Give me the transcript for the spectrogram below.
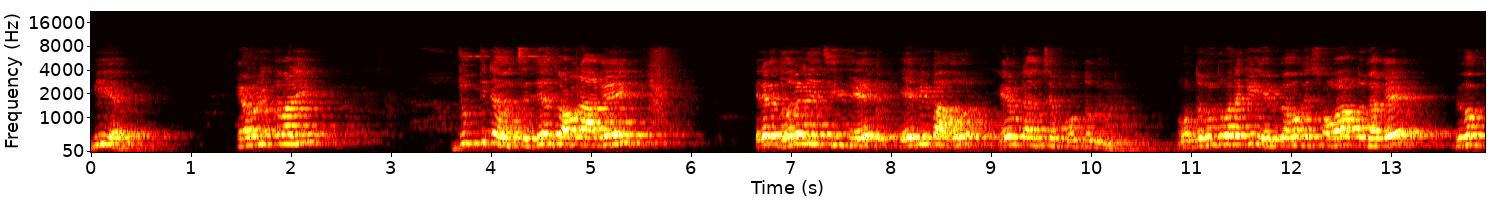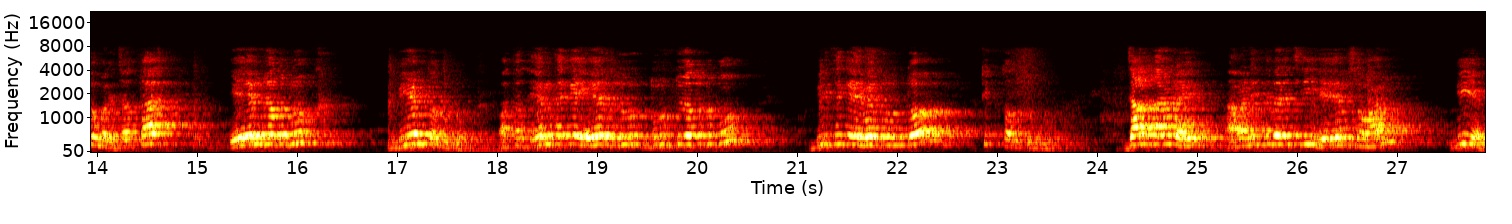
বি এম। কেন লিখতে পারি? যুক্তিটা হচ্ছে, যেহেতু আমরা আগেই এটাকে ধরে নিয়েছি যে এ বি বাহুর এমটা হচ্ছে মধ্যবিন্দু। মধ্যবিন্দু মানে কি? এ বি বাহুকে সমান দুই ভাগে বিভক্ত করেছে। অর্থাৎ এ এম যতটুক, বি এম ততটুক। অর্থাৎ এম থেকে এর দূর- দূরত্ব যতটুকু, বি থেকে এম এর দূরত্ব ঠিক ততটুকু। যার কারণে আমরা লিখতে পেরেছি এ এম সমান বি এম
